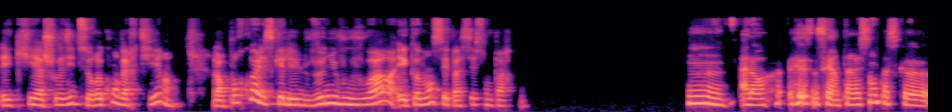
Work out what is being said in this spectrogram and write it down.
et qui a choisi de se reconvertir. Alors pourquoi est-ce qu'elle est venue vous voir et comment s'est passé son parcours? Mmh, Alors c'est intéressant parce que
